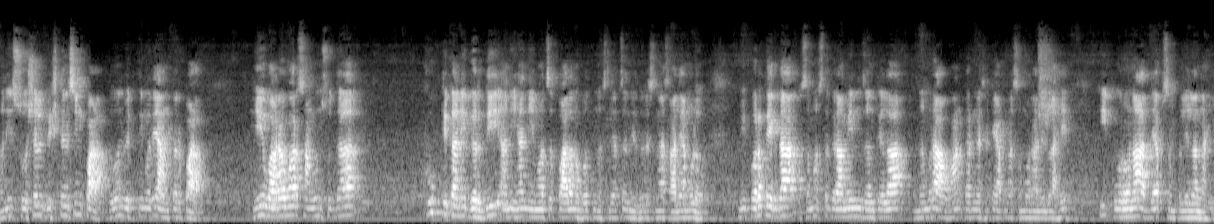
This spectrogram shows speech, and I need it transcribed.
आणि सोशल डिस्टन्सिंग पाळा. दोन व्यक्तीमध्ये अंतर पाळा. हे वारंवार सांगून सुद्धा खूप ठिकाणी गर्दी आणि ह्या नियमाचं पालन होत नसल्याचं निदर्शनास आल्यामुळं मी परत एकदा समस्त ग्रामीण जनतेला नम्र आव्हान करण्यासाठी आपणासमोर आलेलो आहे की कोरोना अद्याप संपलेला नाही.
